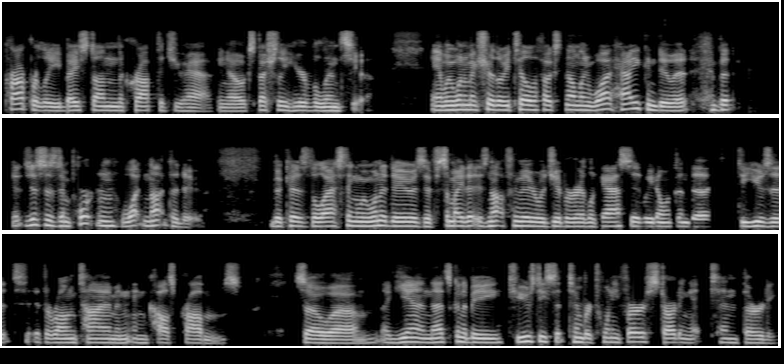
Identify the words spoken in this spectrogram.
properly based on the crop that you have, you know, especially here Valencia. And we want to make sure that we tell the folks not only what, how you can do it, but it's just as important what not to do. Because the last thing we want to do is if somebody is not familiar with gibberellic acid, we don't want them to, to use it at the wrong time and, and cause problems. So um, again, that's going to be Tuesday, September 21st, starting at 10:30.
